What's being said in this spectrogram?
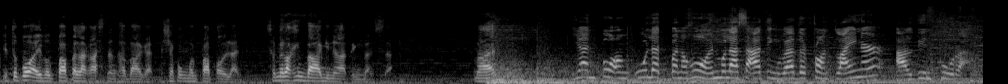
ito po ay magpapalakas ng habagat. Siya pong magpapaulan sa malaking bahagi ng ating bansa. Mahal? Yan po ang ulat panahon mula sa ating weather frontliner, Alvin Pura.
